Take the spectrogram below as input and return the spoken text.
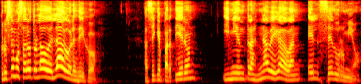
Crucemos al otro lado del lago, les dijo. Así que partieron y mientras navegaban, él se durmió.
